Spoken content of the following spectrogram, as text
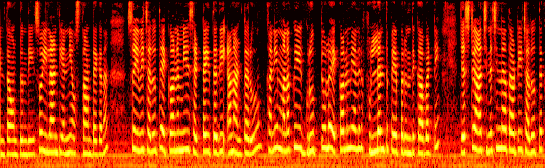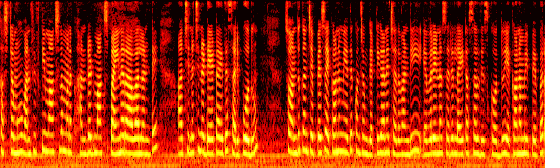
ఎంత ఉంటుంది? సో ఇలాంటివన్నీ వస్తూ ఉంటాయి కదా. సో ఇవి చదివితే ఎకానమీ సెట్ అవుతుంది అని అంటారు. కానీ మనకు ఈ గ్రూప్ టూలో ఎకానమీ అనేది ఫుల్ లెంత్ పేపర్ ఉంది కాబట్టి జస్ట్ ఆ చిన్న చిన్న తోటి చదివితే కష్టము. వన్ ఫిఫ్టీ మార్క్స్లో మనకు హండ్రెడ్ మార్క్స్ పైన రావాలంటే ఆ చిన్న చిన్న డేటా అయితే సరిపోదు. సో అందుకని చెప్పేసి ఎకానమీ అయితే కొంచెం గట్టిగానే చదవండి. ఎవరైనా సరే లైట్ అస్సలు తీసుకోవద్దు. ఎకానమీ పేపర్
